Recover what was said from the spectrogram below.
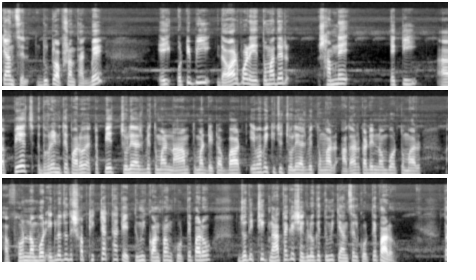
ক্যান্সেল দুটো অপশন থাকবে। এই ওটিপি দেওয়ার পরে তোমাদের সামনে একটি পেজ ধরে নিতে পারো। একটা পেজ চলে আসবে তোমার নাম, তোমার ডেট অফ বার্থ এভাবে কিছু চলে আসবে, তোমার আধার কার্ডের নম্বর তোমার ফোন নম্বর এগুলো যদি সব ঠিকঠাক থাকে, তুমি কনফার্ম করতে পারো। যদি ঠিক না থাকে, সেগুলোকে তুমি ক্যান্সেল করতে পারো। তো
